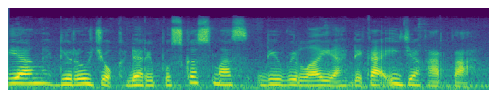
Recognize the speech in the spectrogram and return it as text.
yang dirujuk dari puskesmas di wilayah DKI Jakarta.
